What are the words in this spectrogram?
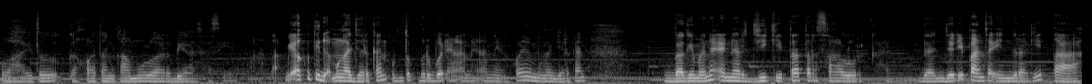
Wah itu kekuatan kamu luar biasa sih. Tapi aku tidak mengajarkan untuk berbuat yang aneh-aneh. Aku yang mengajarkan bagaimana energi kita tersalurkan dan jadi panca indera kita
